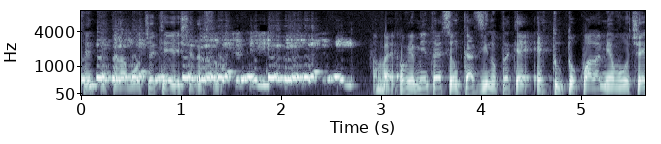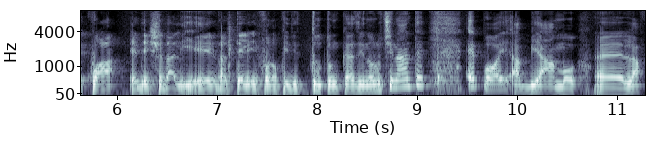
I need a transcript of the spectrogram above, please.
sentite la voce che esce adesso. Vabbè, ovviamente adesso è un casino perché è tutto qua, la mia voce è qua ed esce da lì e dal telefono, quindi tutto un casino allucinante. E poi abbiamo eh, la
